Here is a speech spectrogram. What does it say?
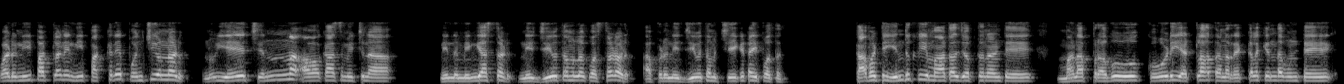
వాడు నీ పట్లనే నీ పక్కనే పొంచి ఉన్నాడు. నువ్వు ఏ చిన్న అవకాశం ఇచ్చినా నిన్ను మింగేస్తాడు. నీ జీవితంలోకి వస్తాడు అప్పుడు నీ జీవితం చీకటైపోతుంది. కాబట్టి ఎందుకు ఈ మాటలు చెప్తున్నానంటే మన ప్రభు కోడి ఎట్లా తన రెక్కల కింద ఉంటే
